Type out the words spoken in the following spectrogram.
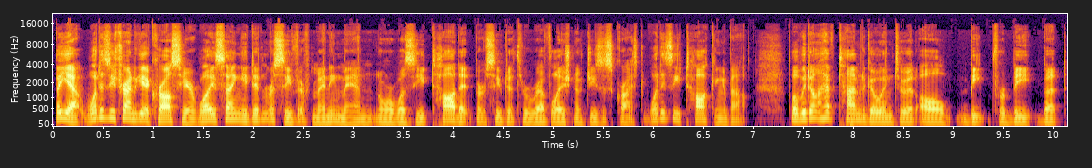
but yeah, what is he trying to get across here? Well, he's saying he didn't receive it from any man, nor was he taught it, but received it through revelation of Jesus Christ. What is he talking about? Well, we don't have time to go into it all beat for beat, but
